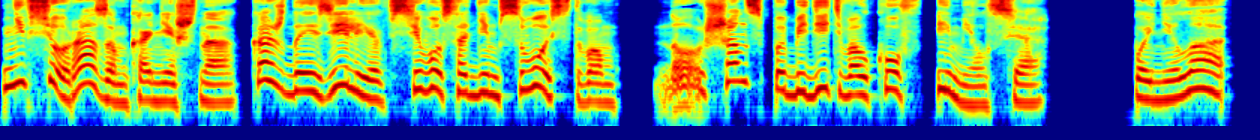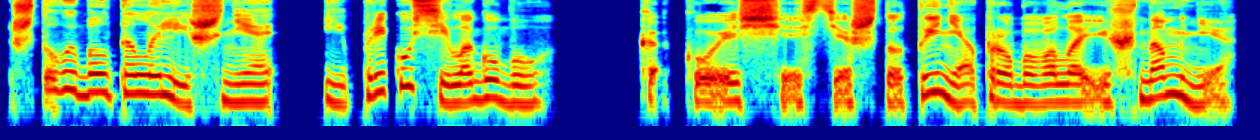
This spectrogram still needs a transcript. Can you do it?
Не все разом, конечно, каждое зелье всего с одним свойством, но шанс победить волков имелся. Поняла, что выболтала лишнее, и прикусила губу. «Какое счастье, что ты не опробовала их на мне»,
